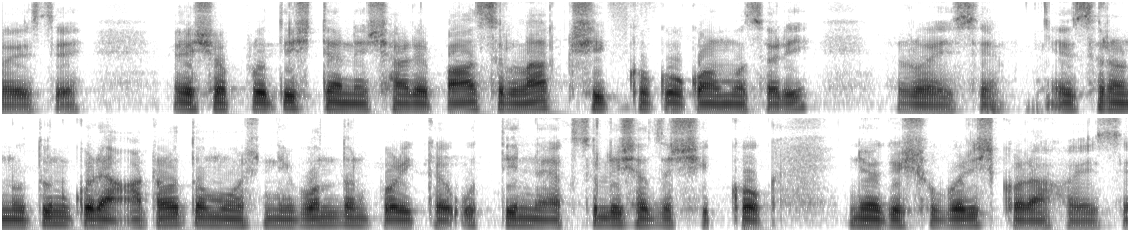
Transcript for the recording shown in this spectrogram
রয়েছে। এসব প্রতিষ্ঠানে সাড়ে পাঁচ লাখ শিক্ষক ও কর্মচারী রয়েছে। এছাড়া নতুন করে আঠারোতম নিবন্ধন পরীক্ষায় উত্তীর্ণ একচল্লিশ হাজার শিক্ষক নিয়োগের সুপারিশ করা হয়েছে।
